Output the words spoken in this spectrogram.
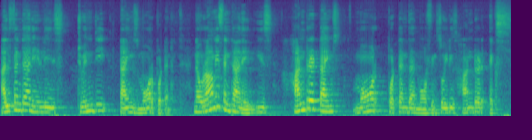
alfentanil is 20 times more potent. Now remifentanil is 100 times more potent than morphine. So it is 100x.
